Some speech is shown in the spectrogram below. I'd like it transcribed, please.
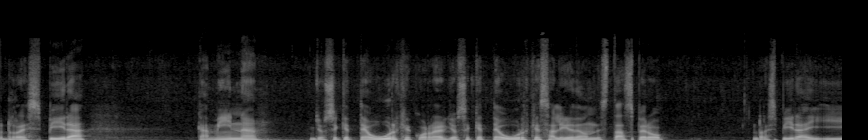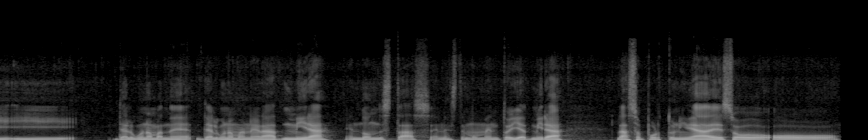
respira, camina, yo sé que te urge correr, yo sé que te urge salir de donde estás, pero respira y, de, alguna manera, de alguna manera admira en dónde estás en este momento y admira las oportunidades o,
